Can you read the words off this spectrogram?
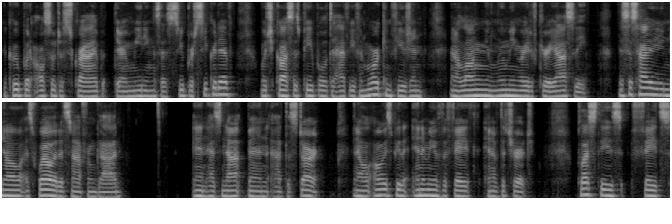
the group would also describe their meetings as super secretive, which causes people to have even more confusion and a longing and looming rate of curiosity. This is how you know as well that it's not from God and has not been at the start and it will always be the enemy of the faith and of the church. Plus, these faiths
